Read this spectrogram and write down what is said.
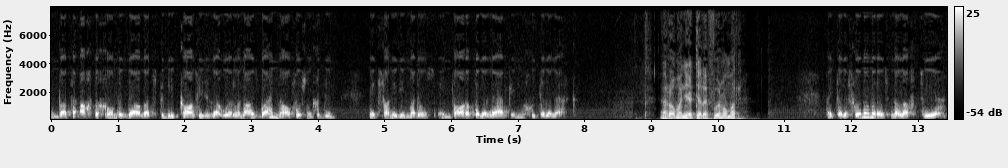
en wat se agtergrond is daar wat publikasies is daaroor want daar is baie navorsing gedoen met van hierdie middels en waarop hulle werk en hoe goed hulle werk. Robin jou telefoonnommer? My telefoonnommer is 082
